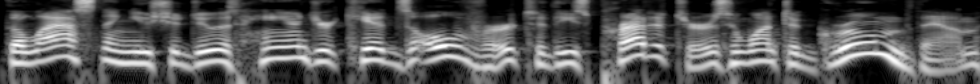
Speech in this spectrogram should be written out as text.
The last thing you should do is hand your kids over to these predators who want to groom them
